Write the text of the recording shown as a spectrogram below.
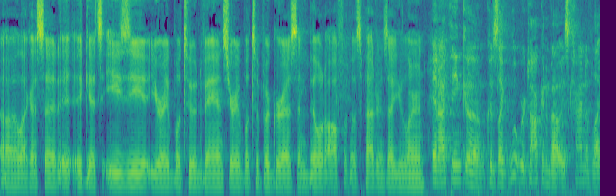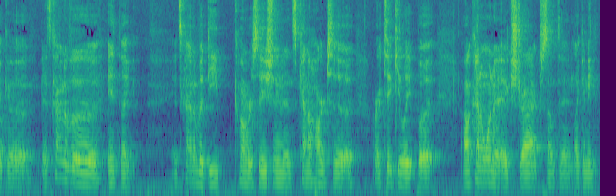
uh, like I said, it, it, gets easy. You're able to advance. You're able to progress and build off of those patterns that you learn. And I think because um, like what we're talking about is kind of like a, it's kind of a, it, like, it's kind of a deep conversation. and It's kind of hard to articulate, but I kind of want to extract something like an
